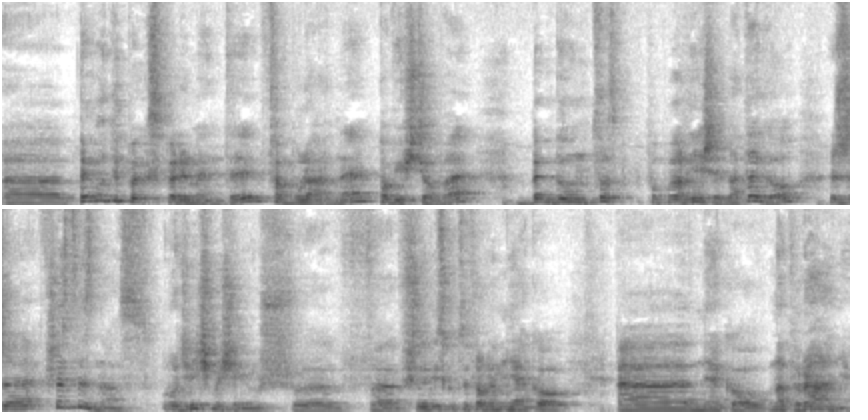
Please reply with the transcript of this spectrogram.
e, tego typu eksperymenty fabularne, powieściowe będą coraz popularniejsze, dlatego że wszyscy z nas urodziliśmy się już e, w, w środowisku cyfrowym niejako, e, niejako naturalnie.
